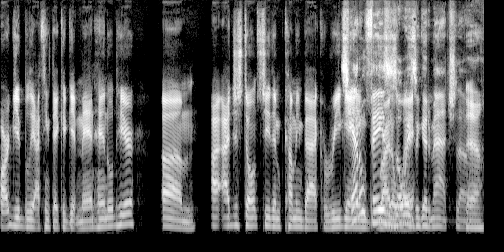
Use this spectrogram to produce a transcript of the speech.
arguably, I think they could get manhandled here. Um, I, I just don't see them coming back regaining Seattle FaZe right is away. always a good match, though. Yeah.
